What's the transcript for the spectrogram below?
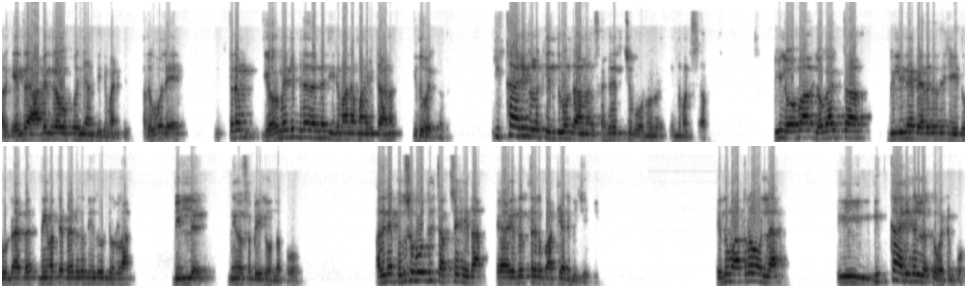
അത് കേന്ദ്ര ആഭ്യന്തര വകുപ്പ് തന്നെയാണ് തീരുമാനിക്കുന്നത്. അതുപോലെ ഇത്തരം ഗവൺമെന്റിന്റെ തന്നെ തീരുമാനമായിട്ടാണ് ഇത് വരുന്നത്. ഇക്കാര്യങ്ങളിലൊക്കെ എന്തുകൊണ്ടാണ് സഹകരിച്ചു പോകുന്നത് എന്ന് മനസ്സിലാവും ഈ ലോക ലോകായുക്ത ബില്ലിനെ ഭേദഗതി ചെയ്തുകൊണ്ട് നിയമത്തെ ഭേദഗതി ചെയ്തുകൊണ്ടുള്ള ബില്ല് നിയമസഭയിൽ വന്നപ്പോ അതിനെ പൊതുസമൂഹത്തിൽ ചർച്ച ചെയ്ത എതിർത്ത ഒരു പാർട്ടിയാണ് ബി ജെ പി. എന്ന് മാത്രവുമല്ല ഈ ഇക്കാര്യങ്ങളിലൊക്കെ വരുമ്പോൾ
